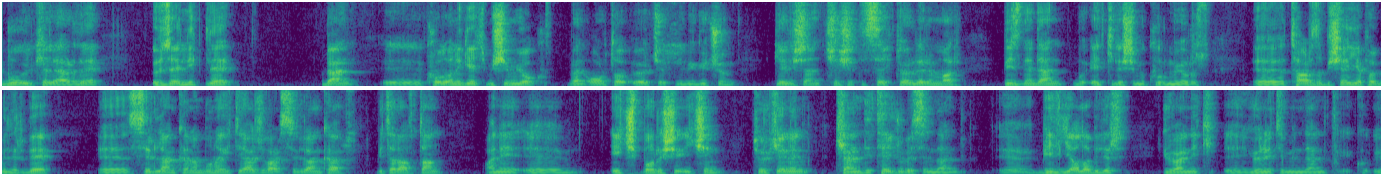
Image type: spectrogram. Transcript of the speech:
bu ülkelerde özellikle ben e, koloni geçmişim yok. Ben orta ölçekli bir güçüm. Gelişen çeşitli sektörlerim var. Biz neden bu etkileşimi kurmuyoruz? E, tarzı bir şey yapabilir ve e, Sri Lanka'nın buna ihtiyacı var. Sri Lanka bir taraftan hani e, iç barışı için Türkiye'nin kendi tecrübesinden e, bilgi alabilir. Güvenlik e, yönetiminden e,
